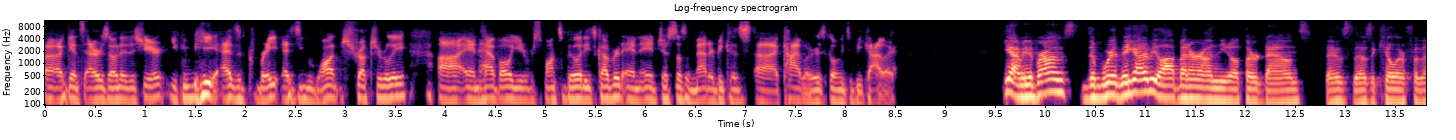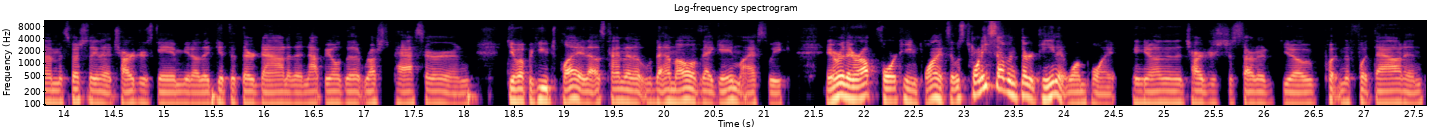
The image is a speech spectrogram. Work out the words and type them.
uh, against Arizona this year. You can be as great as you want structurally uh, and have all your responsibilities covered, and it just doesn't matter because uh, Kyler is going to be Kyler. Yeah, I mean the Browns, the where they got to be a lot better on you know third downs. That was that was a killer for them, especially in that Chargers game. You know they'd get the third down and then not be able to rush the passer and give up a huge play. That was kind of the mo of that game last week. Remember they were up 14 points. It was 27-13 at one point. You know, and then the Chargers just started you know putting the foot down and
